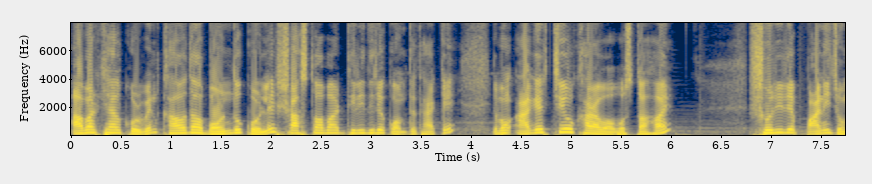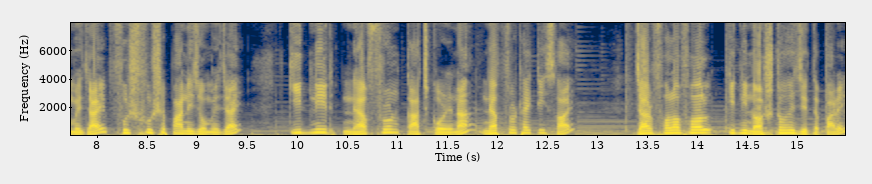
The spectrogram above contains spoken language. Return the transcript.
আবার খেয়াল করবেন খাওয়া দাওয়া বন্ধ করলে স্বাস্থ্য আবার ধীরে ধীরে কমতে থাকে এবং আগের চেয়েও খারাপ অবস্থা হয়। শরীরে পানি জমে যায়, ফুসফুসে পানি জমে যায়, কিডনির ন্যাফ্রন কাজ করে না ন্যাফ্রোটাইটিস হয়। যার ফলাফল কিডনি নষ্ট হয়ে যেতে পারে।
